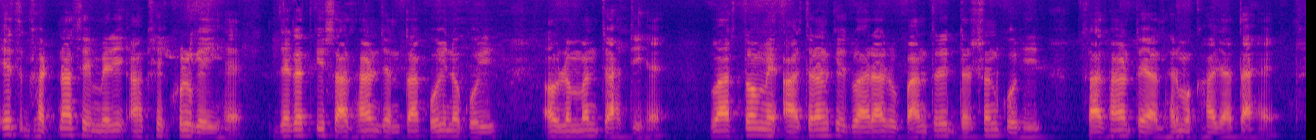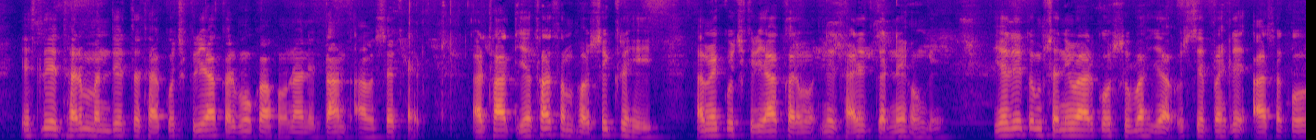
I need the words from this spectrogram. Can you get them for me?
इस घटना से मेरी आँखें खुल गई है। जगत की साधारण जनता कोई न कोई अवलंबन चाहती है। वास्तव में आचरण के द्वारा रूपांतरित दर्शन को ही साधारणतया धर्म कहा जाता है। इसलिए धर्म, मंदिर तथा कुछ क्रियाकर्मों का होना नितांत आवश्यक है। अर्थात यथासंभव शीघ्र ही हमें कुछ क्रियाकर्म निर्धारित करने होंगे। यदि तुम शनिवार को सुबह या उससे पहले आ सको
